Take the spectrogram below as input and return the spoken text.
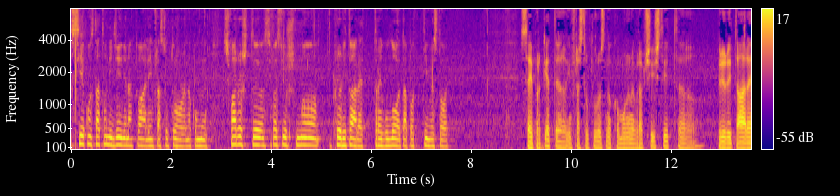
si e konstatoni gjendjen aktuale infrastrukturore në komunë? Çfarë është sipas jush më prioritare të rregullohet apo të investohet? Sa i përket infrastrukturës në komunën e Vrapçishtit, prioritare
